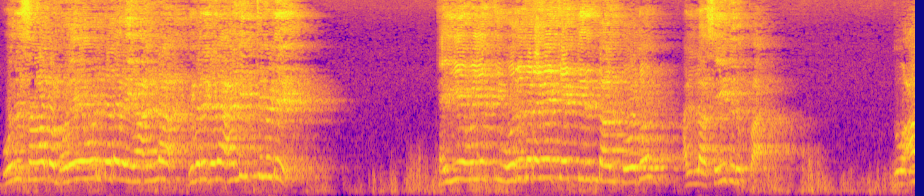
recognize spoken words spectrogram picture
ஒரு சாபம் ஒரே ஒரு தடவை. அல்ல இவர்களை அழித்து விடு. கையை உயர்த்தி ஒரு தடவை கேட்டிருந்தால் போதும். அல்லாஹ் செய்திருப்பார். துஆ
